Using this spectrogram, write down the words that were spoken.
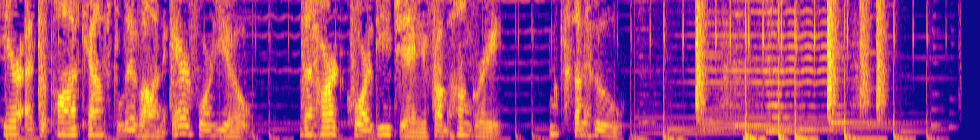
here at the podcast Live on Air for you. The hardcore DJ from Hungary. Mksanhu.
